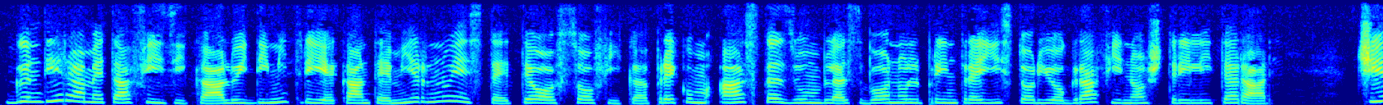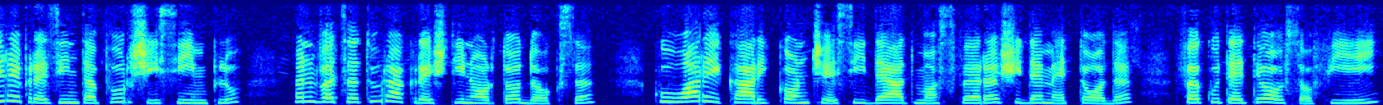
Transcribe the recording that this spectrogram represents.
gândirea metafizică a lui Dimitrie Cantemir nu este teosofică, precum astăzi umblă zvonul printre istoriografii noștri literari, ci reprezintă pur și simplu învățătura creștin-ortodoxă, cu oarecare concesii de atmosferă și de metodă făcute teosofiei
